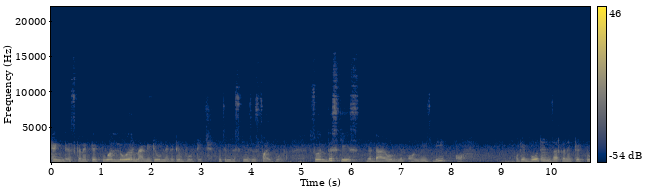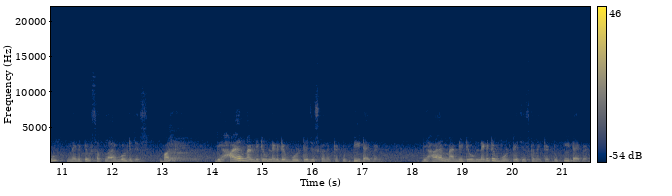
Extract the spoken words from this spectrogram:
end is connected to a lower magnitude negative voltage which in this case is 5 volt. So, in this case the diode will always be off. Okay both ends are connected to negative supply voltages but the higher magnitude negative voltage is connected to p type end. The higher magnitude negative voltage is connected to p type end.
